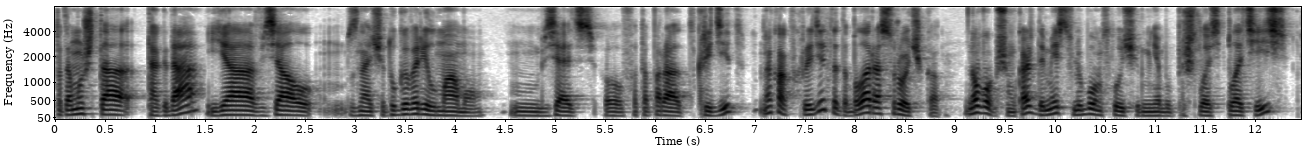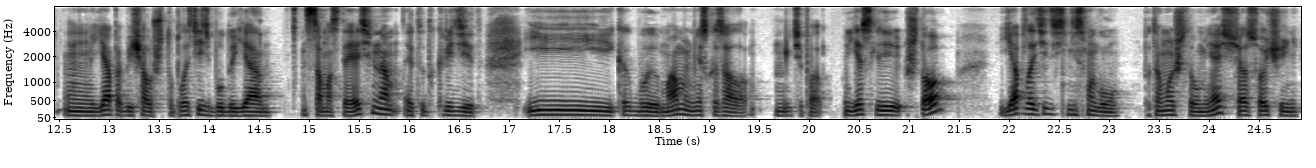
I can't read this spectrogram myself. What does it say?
потому что тогда я взял, значит, уговорил маму взять э, фотоаппарат в кредит. Ну как в кредит, это была рассрочка. Ну, в общем, каждый месяц в любом случае мне бы пришлось платить. Я пообещал, что платить буду я самостоятельно этот кредит. И как бы мама мне сказала, ну, типа, если что, я платить не смогу, потому что у меня сейчас очень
